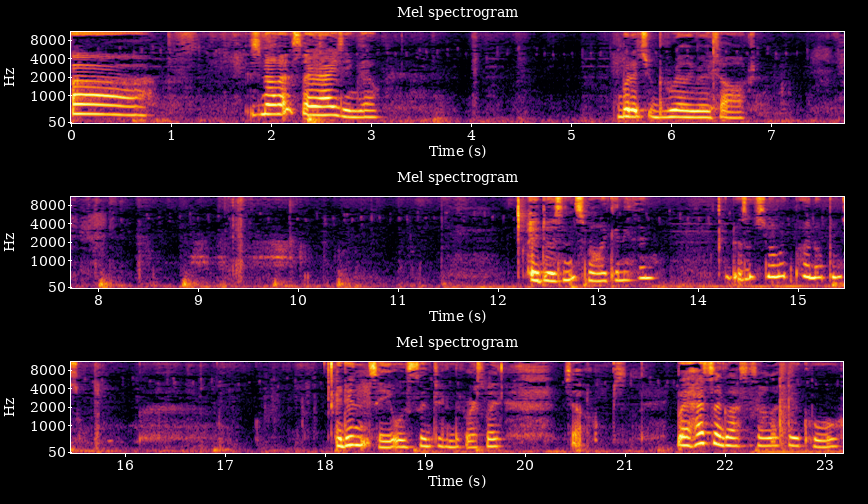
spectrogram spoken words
Ah. It's not that rising though. But it's really, really soft. It doesn't smell like anything. It doesn't smell like pineapples. I didn't say it was scented in the first place. So, but it has sunglasses on. That's really cool.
